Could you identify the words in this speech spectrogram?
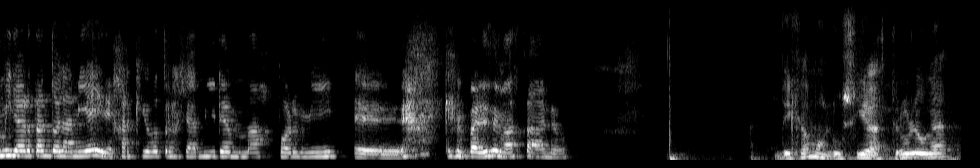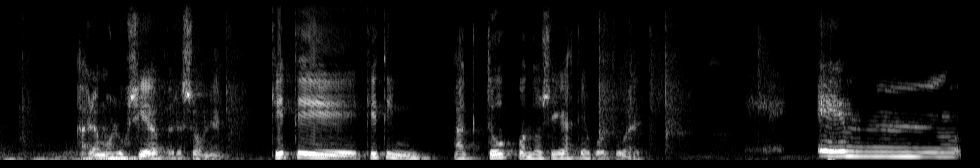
mirar tanto la mía y dejar que otros la miren más por mí, eh, que me parece más sano. Dejamos Lucía astróloga, hablamos Lucía persona. ¿Qué te, qué te impactó cuando llegaste a Portugal? Em,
